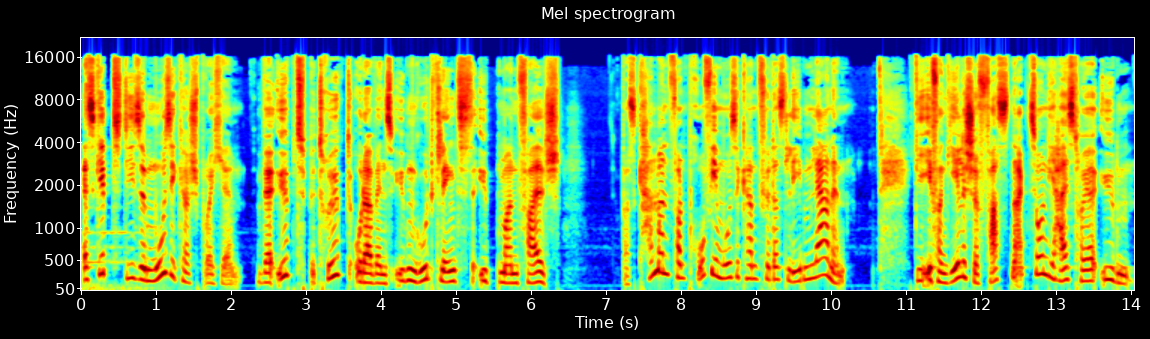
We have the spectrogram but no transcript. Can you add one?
Es gibt diese Musikersprüche. Wer übt, betrügt oder wenn's Üben gut klingt, übt man falsch. Was kann man von Profimusikern für das Leben lernen? Die evangelische Fastenaktion, die heißt heuer Üben.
